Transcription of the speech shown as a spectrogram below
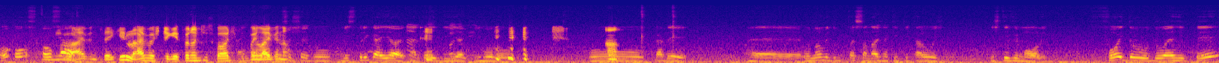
Ô, ô, ô, Fábio. live, não sei que live, eu cheguei foi no Discord, ainda não foi em live não. Você chegou. Me explica aí, ó, naquele dia que rolou. O. Ah. Cadê? É, o nome do personagem aqui que tá hoje, Steve Molly. Foi do, do RP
